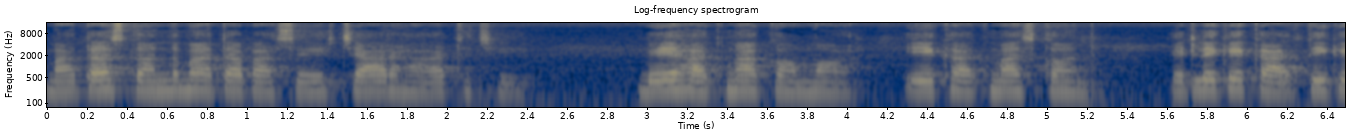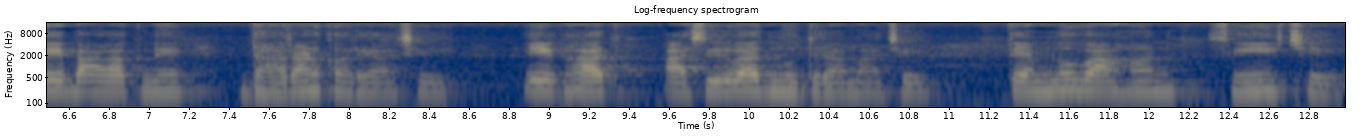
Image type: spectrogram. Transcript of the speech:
માતા સ્કંદ માતા પાસે ચાર હાથ છે. બે હાથમાં કમળ, એક હાથમાં સ્કંદ, એટલે કે કાર્તિકેય બાળકને ધારણ કર્યા છે. એક હાથ આશીર્વાદ મુદ્રામાં છે. તેમનું વાહન સિંહ છે.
